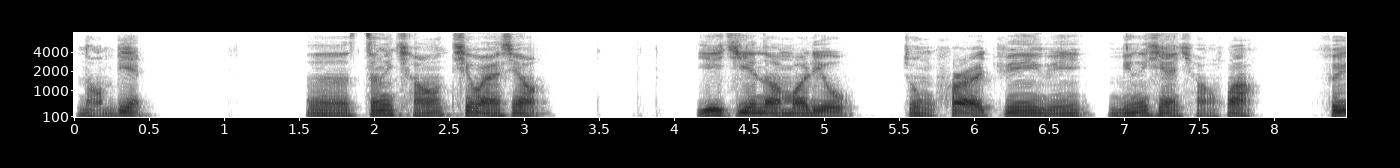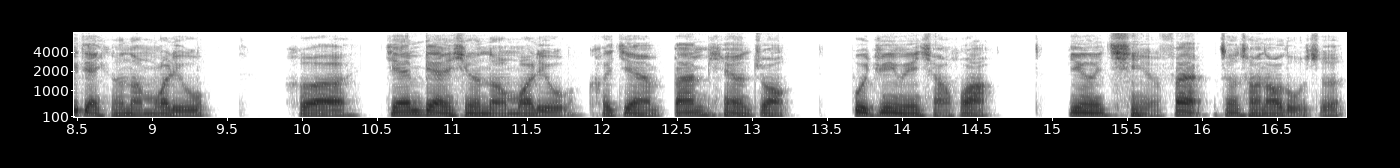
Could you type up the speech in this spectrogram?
囊变。嗯，增强 T1 项，一级脑膜瘤肿块均匀明显强化，非典型脑膜瘤和间变性脑膜瘤可见斑片状不均匀强化，并侵犯正常脑组织。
